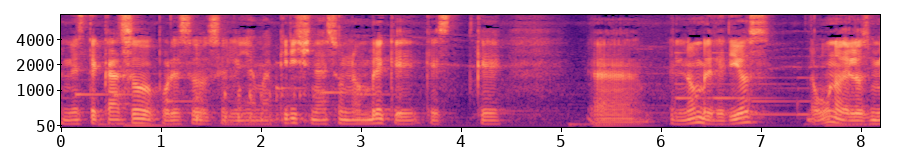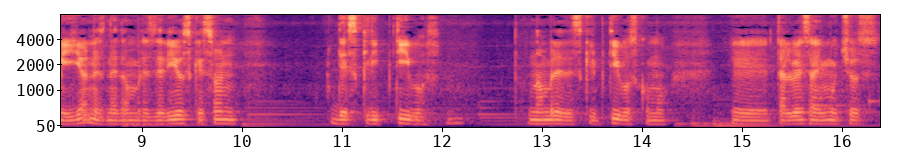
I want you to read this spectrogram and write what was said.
En este caso, por eso se le llama Krishna, es un nombre que, es que ah, el nombre de Dios, o uno de los millones de nombres de Dios que son descriptivos, nombres descriptivos como eh, tal vez hay muchos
